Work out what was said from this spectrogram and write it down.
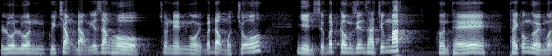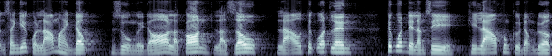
Luôn luôn quý trọng đạo nghĩa giang hồ Cho nên ngồi bất động một chỗ Nhìn sự bất công diễn ra trước mắt. Hơn thế Thấy có người mượn danh nghĩa của lão mà hành động Dù người đó là con, là dâu Lão tức uất lên. Tức uất để làm gì Khi lão không cử động được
